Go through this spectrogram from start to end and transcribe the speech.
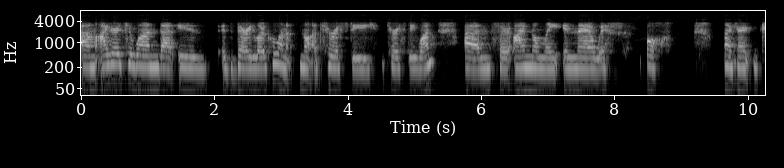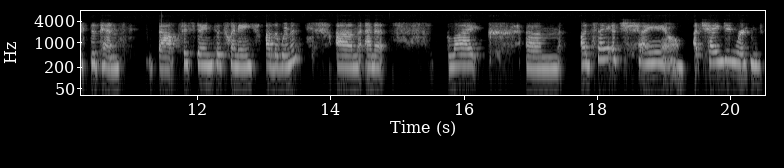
Um, I go to one that is is very local and it's not a touristy touristy one. Um, so I'm normally in there with oh, okay, it depends about 15 to 20 other women, um, and it's like um, I'd say a change, a changing room.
